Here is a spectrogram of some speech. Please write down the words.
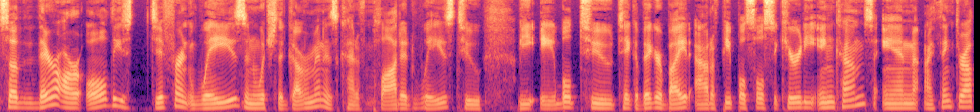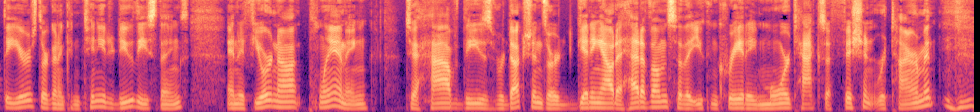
so there are all these different ways in which the government has kind of plotted ways to be able to take a bigger bite out of people's social security incomes and I think throughout the years they're going to continue to do these things. And if you're not planning to have these reductions or getting out ahead of them so that you can create a more tax efficient retirement, mm-hmm.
